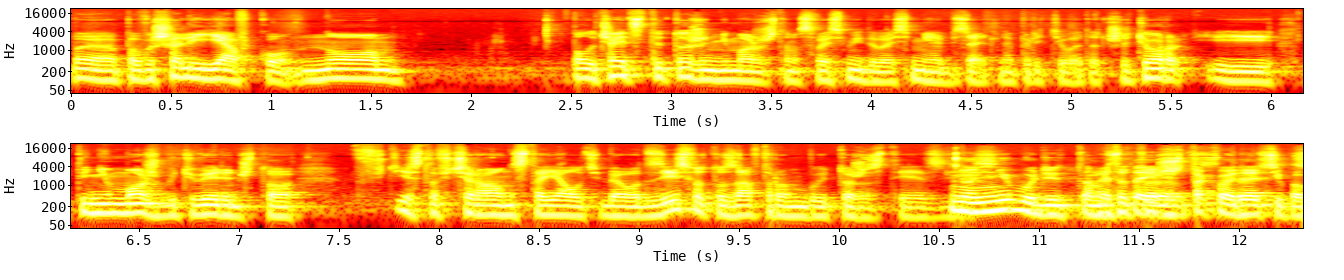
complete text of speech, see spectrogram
повышали явку, но Получается, ты тоже не можешь там с 8 до 8 обязательно прийти в этот шатер, и ты не можешь быть уверен, что если вчера он стоял у тебя вот здесь, вот, то завтра он будет тоже стоять здесь. Ну, не будет там Это стоять, тоже такой, да, типа,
